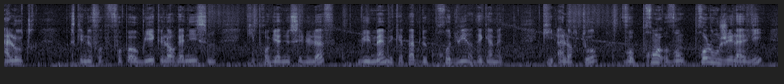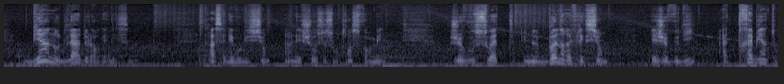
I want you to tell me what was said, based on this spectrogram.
à l'autre Parce qu'il ne faut, faut, pas oublier que l'organisme qui provient d'une cellule œuf lui-même est capable de produire des gamètes qui, à leur tour, vont, vont prolonger la vie bien au-delà de l'organisme grâce à l'évolution, hein, les choses se sont transformées. Je vous souhaite une bonne réflexion et je vous dis à très bientôt.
